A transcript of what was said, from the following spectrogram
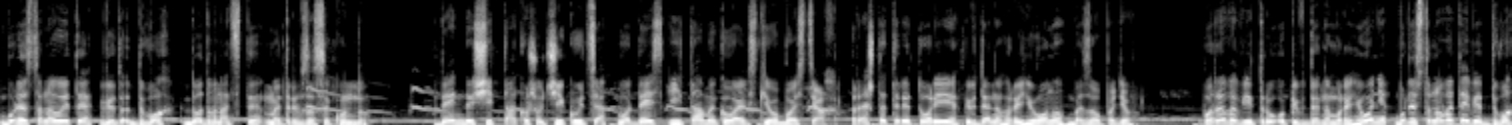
буде становити від 2 до 12 метрів за секунду. День дощі також очікуються в Одеській та Миколаївській областях. Решта території південного регіону без опадів. Пориви вітру у південному регіоні будуть становити від 2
